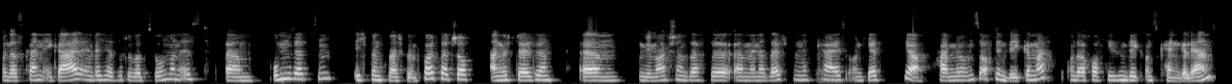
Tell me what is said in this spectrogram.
Und das kann, egal in welcher Situation man ist, ähm, umsetzen. Ich bin zum Beispiel im Vollzeitjob, Angestellte, ähm, wie Marc schon sagte, ähm, in der Selbstständigkeit. Und jetzt, ja, haben wir uns auf den Weg gemacht und auch auf diesem Weg uns kennengelernt,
